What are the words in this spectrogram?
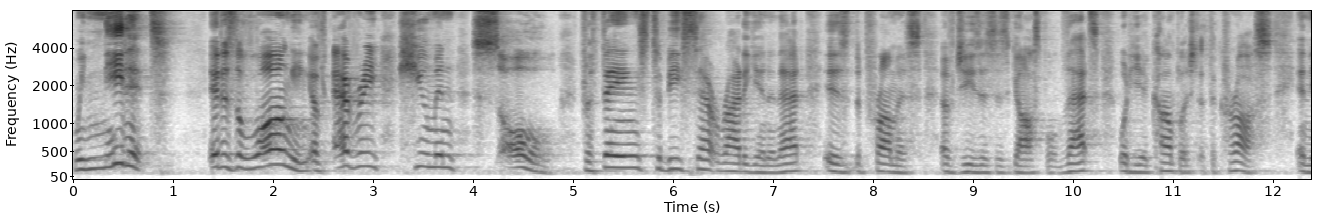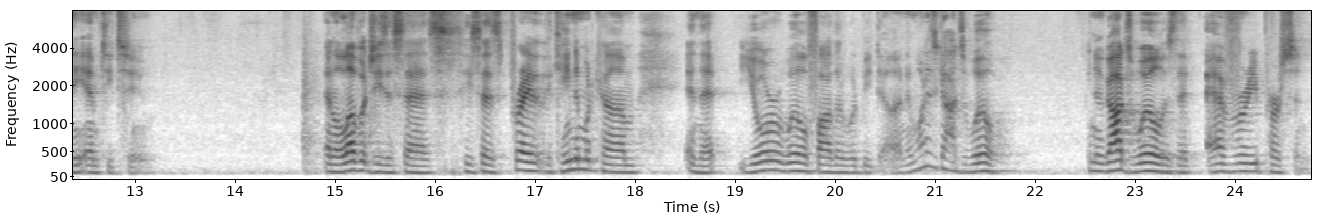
We need it. It is the longing of every human soul for things to be set right again. And that is the promise of Jesus' gospel. That's what he accomplished at the cross in the empty tomb. And I love what Jesus says. He says, Pray that the kingdom would come and that your will, Father, would be done. And what is God's will? You know, God's will is that every person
